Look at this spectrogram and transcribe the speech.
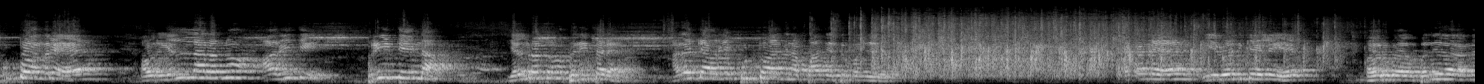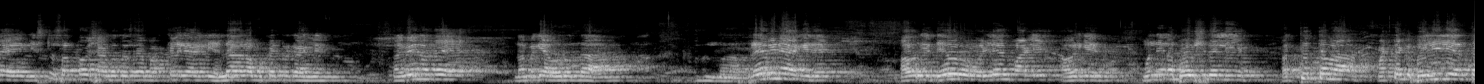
ಪುಟ್ಟು ಅಂದರೆ ಅವರು ಎಲ್ಲರನ್ನು ಆ ರೀತಿ ಪ್ರೀತಿಯಿಂದ ಎಲ್ಲರ ಬೆರೀತಾರೆ. ಅದಕ್ಕೆ ಅವರಿಗೆ ಪುಟ್ಟು ಆಂಜನಪ್ಪ ಅಂತ ಹೆಸರು ಬಂದಿದೆ. ಯಾಕಂದರೆ ಈ ವೇದಿಕೆಯಲ್ಲಿ ಅವರು ಬಂದಿದ್ದಾರೆ ಅಂದರೆ ಎಷ್ಟು ಸಂತೋಷ ಆಗುತ್ತೆ ಅಂದ್ರೆ ಮಕ್ಕಳಿಗಾಗಲಿ, ಎಲ್ಲರ ಮುಖಂಡರಿಗಾಗಲಿ ನಾವೇನಂದ್ರೆ ನಮಗೆ ಅವರಿಂದ ಪ್ರೇರಣೆ ಆಗಿದೆ. ಅವರಿಗೆ ದೇವರು ಒಳ್ಳೇದು ಮಾಡಲಿ ಅವರಿಗೆ ಮುಂದಿನ ಭವಿಷ್ಯದಲ್ಲಿ ಅತ್ಯುತ್ತಮ ಮಟ್ಟಕ್ಕೆ ಬೆಳೀಲಿ ಅಂತ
